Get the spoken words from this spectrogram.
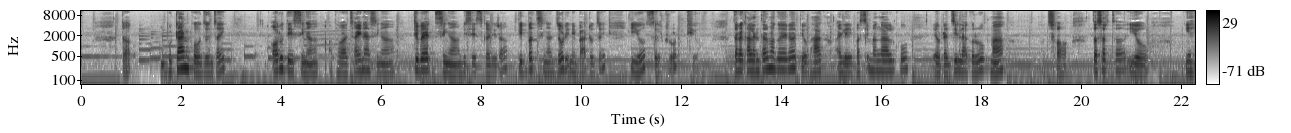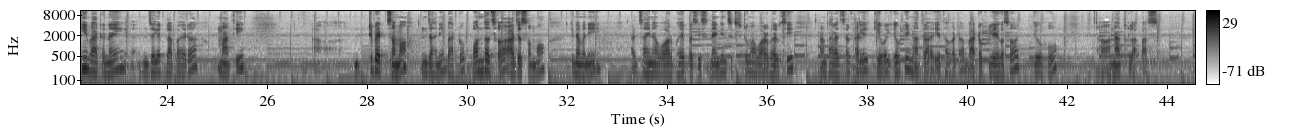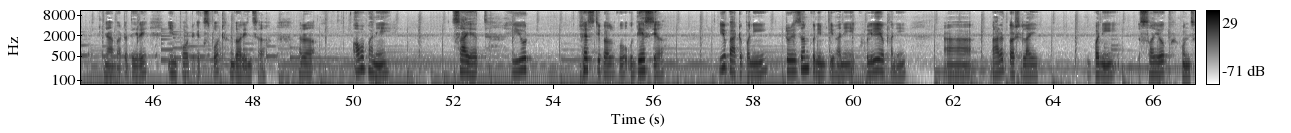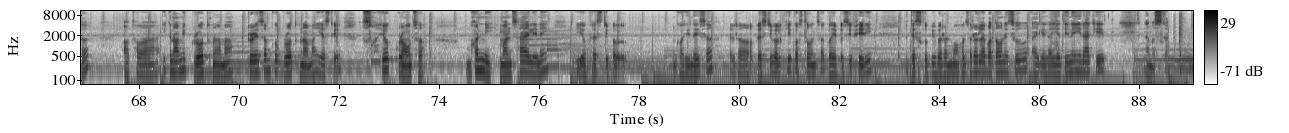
त भुटानको जुन चाहिँ अरू देशसँग अथवा चाइनासँग टिबेटसँग विशेष गरेर तिब्बतसँग जोडिने बाटो चाहिँ यो सिल्क रोड थियो। तर कालान्तरमा गएर त्यो भाग अहिले पश्चिम बङ्गालको एउटा जिल्लाको रूपमा छ। तसर्थ यो यहीँबाट नै जेलेप्ला भएर माथि टिबेटसम्म जाने बाटो बन्द छ आजसम्म। किनभने चाइना वार भएपछि नाइन्टिन सिक्सटी टूमा वार भएपछि भारत सरकारले केवल एउटै मात्र यताबाट बाटो खुलिएको छ त्यो हो नाथुला पास। यहाँबाट धेरै इम्पोर्ट एक्सपोर्ट गरिन्छ। र अब भने सायद यो फेस्टिभलको उद्देश्य यो बाटो पनि टुरिज्मको निम्ति भने खोलियो भने भारतवर्षलाई पनि सहयोग हुन्छ। अथवा इकोनोमिक ग्रोथ हुनमा टुरिज्मको ग्रोथ हुनमा यसले सहयोग पुऱ्याउँछ भन्ने मनसायले नै यो फेस्टिभल गरिँदैछ र फेस्टिभल के कस्तो हुन्छ गएपछि फेरि त्यसको विवरण म हजुरहरूलाई बताउनेछु। अहिलेलाई यति नै राखेँ। नमस्कार।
